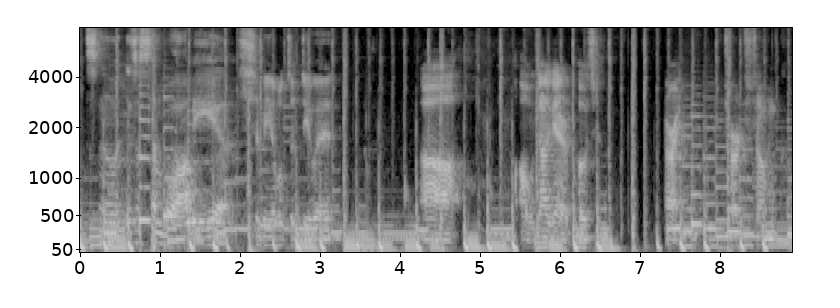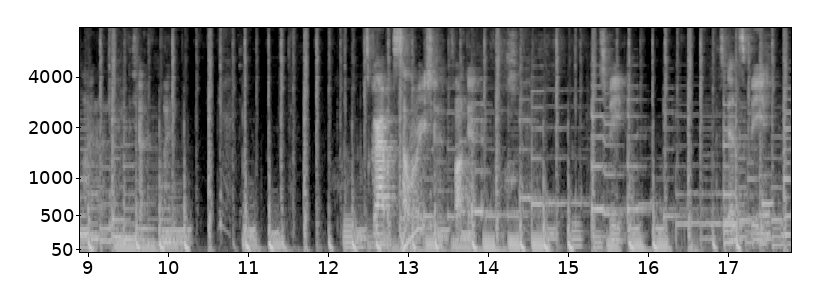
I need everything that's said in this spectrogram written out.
it's, a simple lobby. Should be able to do it. Uh, oh, we gotta get a potion. Alright, charge stone, checkpoint. Let's grab acceleration. Fuck it. Speed. Let's get speed.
